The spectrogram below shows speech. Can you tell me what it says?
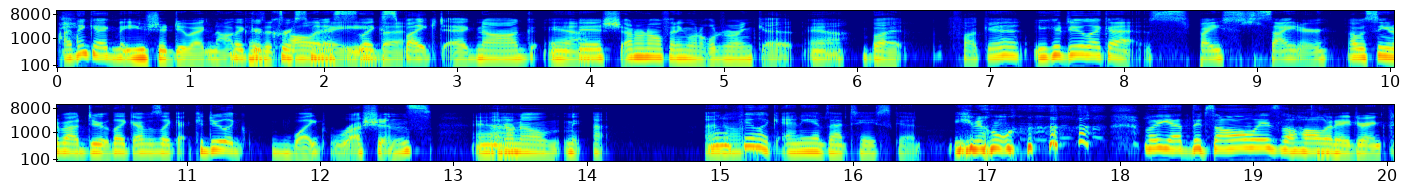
I think eggnog. You should do eggnog like a it's Christmas holiday. like but- spiked eggnog Yeah. ish. I don't know if anyone will drink it, Yeah. but fuck it. You could do like a spiced cider. I was thinking about do like I was like I could do like white Russians. I Yeah. don't know. me- I- I don't, feel like any of that tastes good, you know. but yeah, it's always the holiday drinks.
